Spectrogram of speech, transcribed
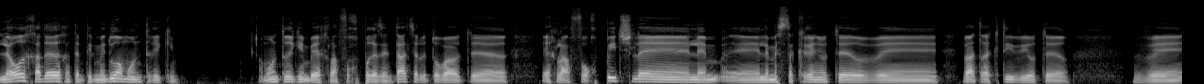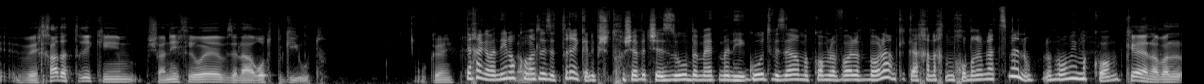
לאורך הדרך אתם תלמדו המון טריקים. המון טריקים באיך להפוך פרזנטציה לטובה יותר, איך להפוך פיץ' אה, למסקרן יותר ואטרקטיבי יותר. ו- ואחד הטריקים שאני הכי אוהב זה להראות פגיעות, אוקיי? דרך אגב, אני לא? קוראת לזה טריק, אני פשוט חושבת שזו באמת מנהיגות וזה המקום לבוא אליו בעולם, כי ככה אנחנו מחוברים לעצמנו, לבוא ממקום כן, אבל...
